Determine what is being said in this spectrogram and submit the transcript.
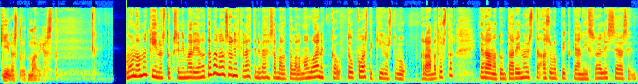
kiinnostuit Marjasta? Mun oma kiinnostukseni Maria, no tavallaan se on ehkä lähtenyt vähän samalla tavalla. Mä oon ollut aina kovasti kiinnostunut raamatusta ja raamatun tarinoista, asunut pitkään Israelissa ja sen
